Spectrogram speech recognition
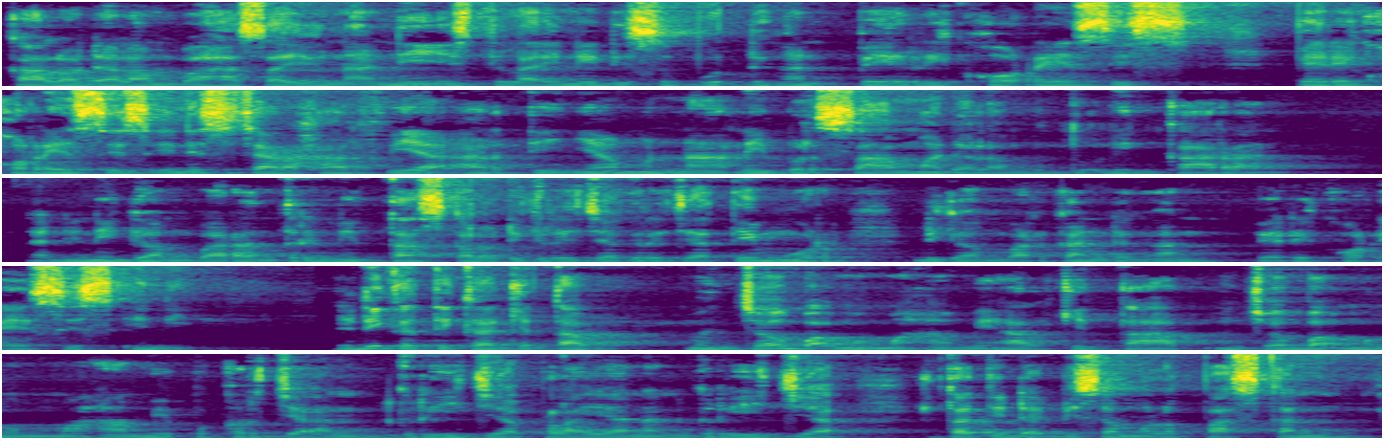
Kalau dalam bahasa Yunani istilah ini disebut dengan perikoresis. Perikoresis ini secara harfiah artinya menari bersama dalam bentuk lingkaran. Dan ini gambaran Trinitas kalau di gereja-gereja timur digambarkan dengan perikoresis ini. Jadi ketika kita mencoba memahami Alkitab, mencoba memahami pekerjaan gereja, pelayanan gereja, kita tidak bisa melepaskan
